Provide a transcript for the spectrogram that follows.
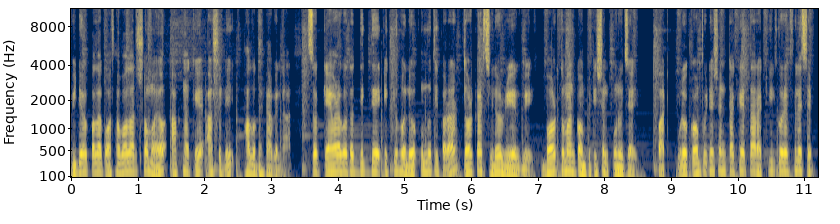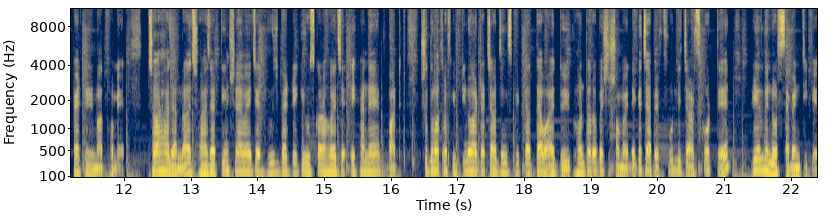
ভিডিও কলে কথা বলার সময়ও আপনাকে আসলে ভালো দেখাবে না। সো ক্যামেরাগত দিক দিয়ে একটু হলেও উন্নতি করার দরকার ছিল রিয়েলমি বর্তমান কম্পিটিশন অনুযায়ী। বাট পুরো কম্পিটিশনটাকে তারা কিল করে ফেলেছে ব্যাটারির মাধ্যমে। ছয় হাজার নয়, ছয় হাজার তিনশো এমএইচ এর হিউজ ব্যাটারি ইউজ করা হয়েছে এখানে, বাট শুধুমাত্র ফিফটিন ওয়াটের চার্জিং স্পিডটা দেওয়ায় দুই ঘন্টারও বেশি সময় লেগে যাবে ফুললি চার্জ করতে রিয়েলমি নোট সেভেনটিকে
